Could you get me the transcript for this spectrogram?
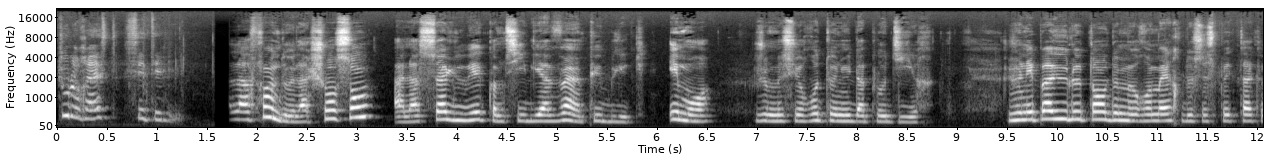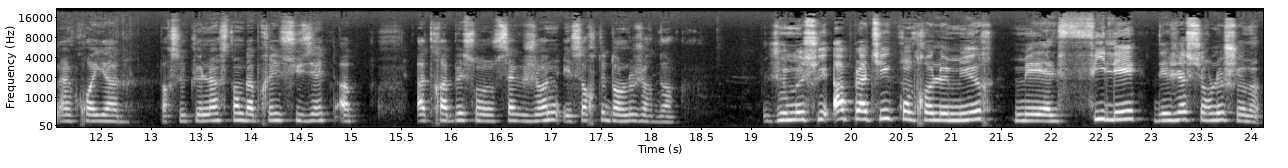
Tout le reste, c'était lui. À la fin de la chanson, elle a salué comme s'il y avait un public. Et moi, je me suis retenu d'applaudir. Je n'ai pas eu le temps de me remettre de ce spectacle incroyable, parce que l'instant d'après, Suzette a attrapé son sac jaune et sortait dans le jardin. Je me suis aplati contre le mur, mais elle filait déjà sur le chemin.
